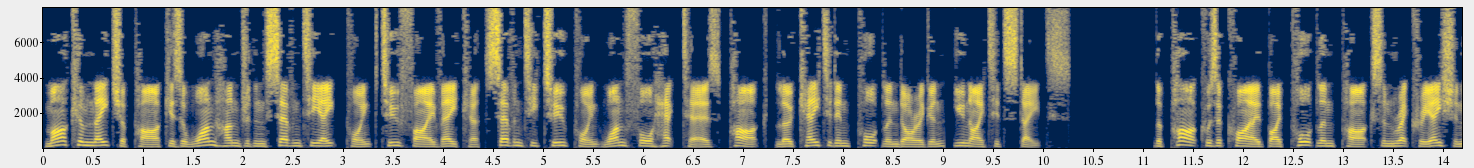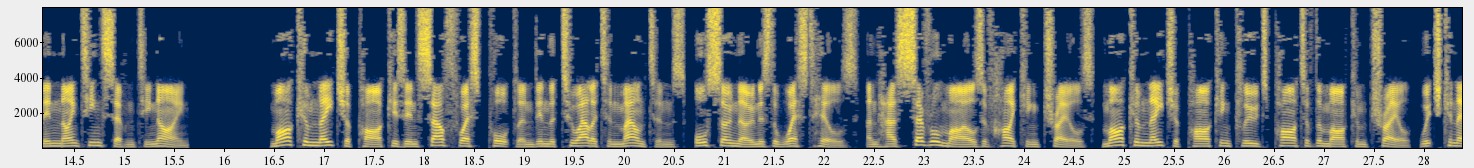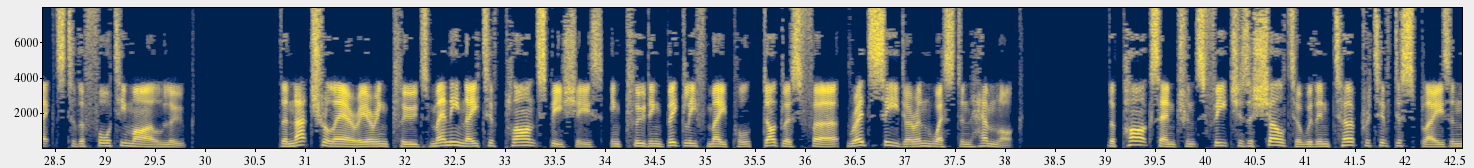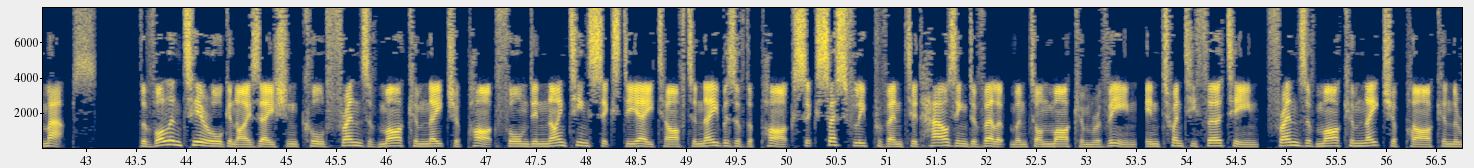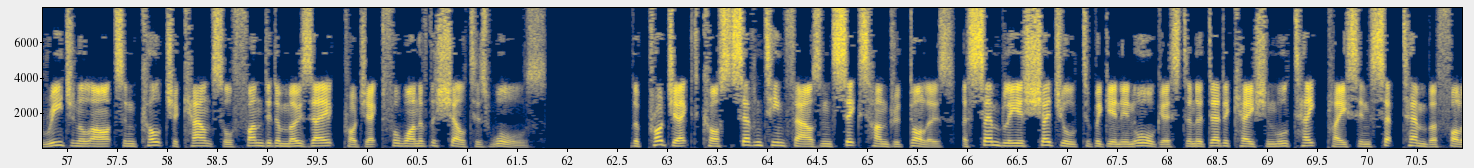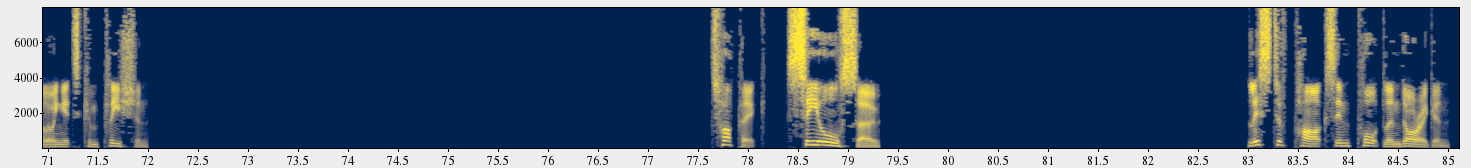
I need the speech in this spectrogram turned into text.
Marquam Nature Park is a 178.25-acre (72.14 hectares) park, located in Portland, Oregon, United States. The park was acquired by Portland Parks and Recreation in 1979. Marquam Nature Park is in southwest Portland in the Tualatin Mountains, also known as the West Hills, and has several miles of hiking trails. Marquam Nature Park includes part of the Marquam Trail, which connects to the 40-mile loop. The natural area includes many native plant species, including bigleaf maple, Douglas fir, red cedar and western hemlock. The park's entrance features a shelter with interpretive displays and maps. The volunteer organization called Friends of Marquam Nature Park formed in 1968 after neighbors of the park successfully prevented housing development on Marquam Ravine. In 2013, Friends of Marquam Nature Park and the Regional Arts and Culture Council funded a mosaic project for one of the shelter's walls. The project cost $17,600. Assembly is scheduled to begin in August and a dedication will take place in September following its completion. Topic. See also List of parks in Portland, Oregon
